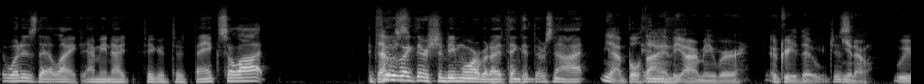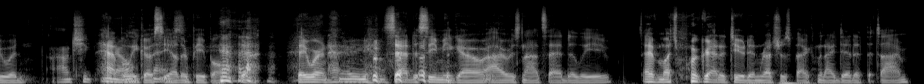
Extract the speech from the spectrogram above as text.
What is that like? I mean, I figured there. Thanks a lot. It That feels was- like there should be more, but I think that there's not. yeah, both I and the army were agreed that just- you know we would you happily know, go see other people. Yeah, they weren't sad to see me go. I was not sad to leave. I have much more gratitude in retrospect than I did at the time.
